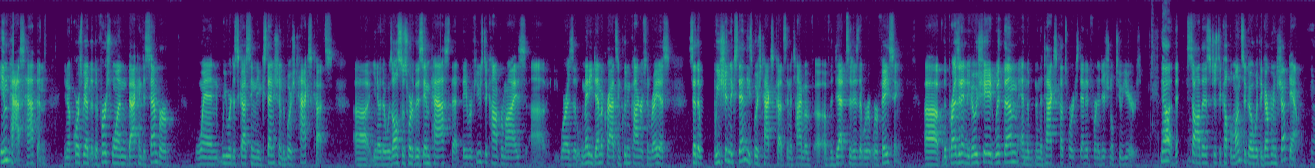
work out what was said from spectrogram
impasse happen. You know, of course, we had the, the first one back in December when we were discussing the extension of the Bush tax cuts. Uh, you know, there was also sort of this impasse that they refused to compromise, uh, whereas many Democrats, including Congressman Reyes, said that we shouldn't extend these Bush tax cuts in a time of, of the debts it is that we're, we're facing. Uh, the president negotiated with them, and the, and the, tax cuts were extended for an additional two years. Now, uh, then we saw this just a couple months ago with the government shutdown. Yeah.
